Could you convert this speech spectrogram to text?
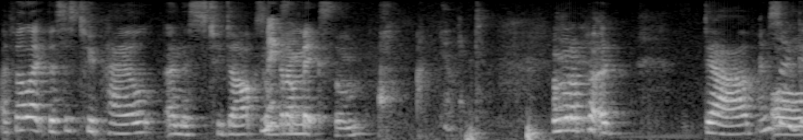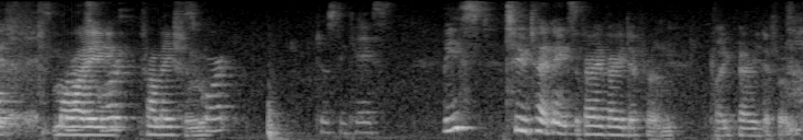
I feel like this is too pale and this is too dark, so Mix I'm gonna mix them. Oh, I knew it. I'm gonna put a dab I'm so of good at this. my Squirt, foundation. squirt, just in case. These two techniques are very, very different. Like, very different.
